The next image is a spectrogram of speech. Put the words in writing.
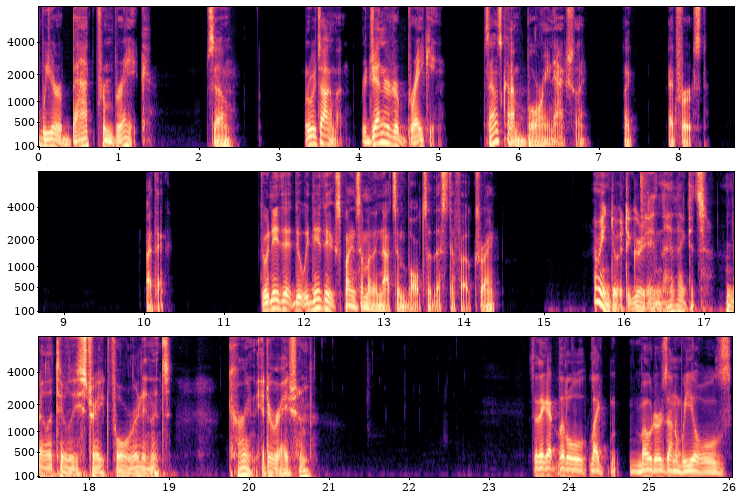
Well, we are back from break. So, what are we talking about? Regenerative braking. Sounds kind of boring, actually, like at first. I think. Do we need to do we need to explain some of the nuts and bolts of this to folks, right? I mean, to a degree, and I think it's relatively straightforward in its current iteration. So they got little like motors on wheels,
